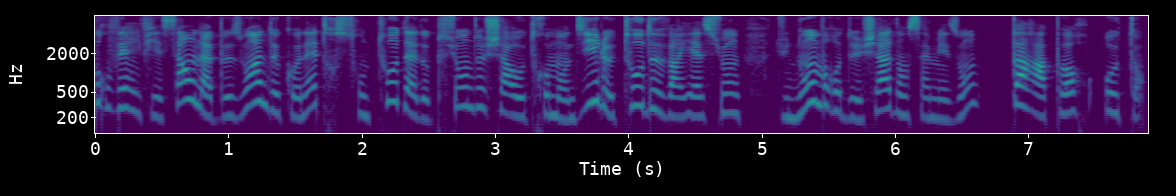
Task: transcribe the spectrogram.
Pour vérifier ça, on a besoin de connaître son taux d'adoption de chats, autrement dit le taux de variation du nombre de chats dans sa maison par rapport au temps.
